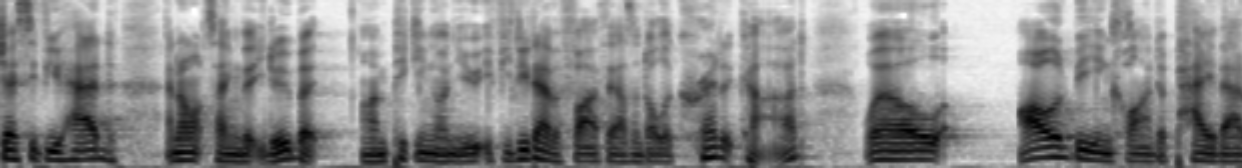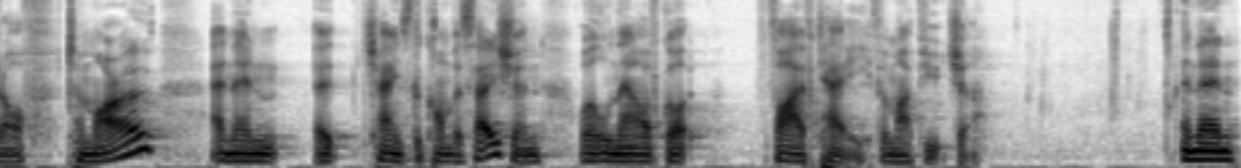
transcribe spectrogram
Jess, if you had, and I'm not saying that you do, but I'm picking on you. If you did have a $5,000 credit card, well, I would be inclined to pay that off tomorrow and then it changed the conversation. Well, now I've got 5K for my future. And then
